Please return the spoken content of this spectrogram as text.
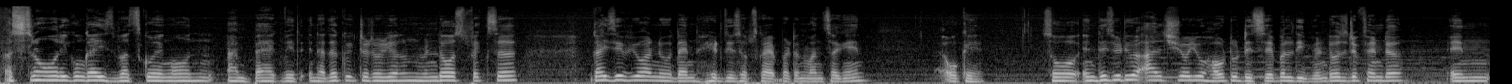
Assalamualaikum guys. What's going on? I'm back with another quick tutorial on Windows Fixer. Guys if you are new then hit the subscribe button once again. Okay. So in this video I'll show you how to disable the Windows Defender in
